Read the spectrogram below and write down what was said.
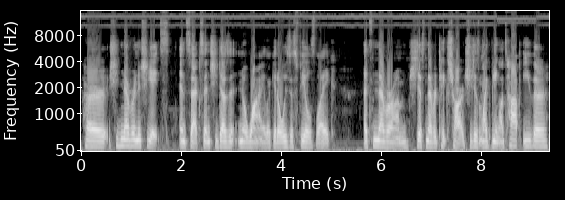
her she never initiates in sex, and she doesn't know why. Like it always just feels like it's never um she just never takes charge. She doesn't like being on top either,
